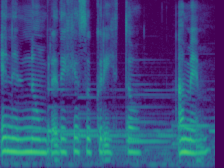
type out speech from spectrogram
En el nombre de Jesucristo. Amén.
